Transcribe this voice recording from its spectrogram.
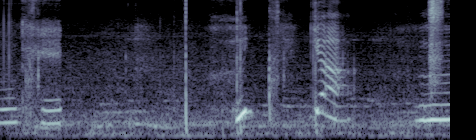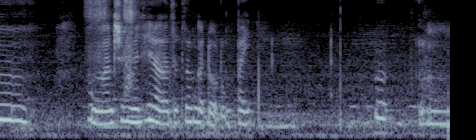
โอเคเฮ้ยอย่าอืมงั้นใช่ไหมที่เราจะต้องกระโดดลงไปอืม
